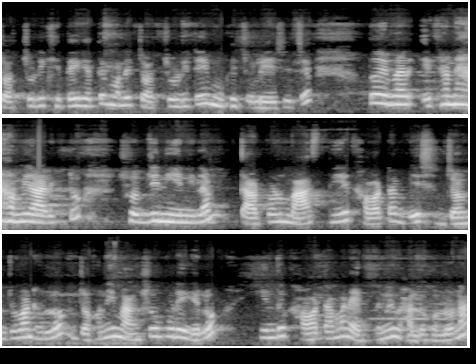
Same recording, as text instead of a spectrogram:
চচ্চড়ি খেতে খেতে মানে চচ্চড়িটাই মুখে চলে এসেছে। তো এবার এখানে আমি আরেকটু সবজি নিয়ে নিলাম। তারপর মাছ দিয়ে খাওয়াটা বেশ জমজমাট হলো, যখনই মাংস পড়ে গেলো, কিন্তু খাওয়াটা আমার একদমই ভালো হলো না।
